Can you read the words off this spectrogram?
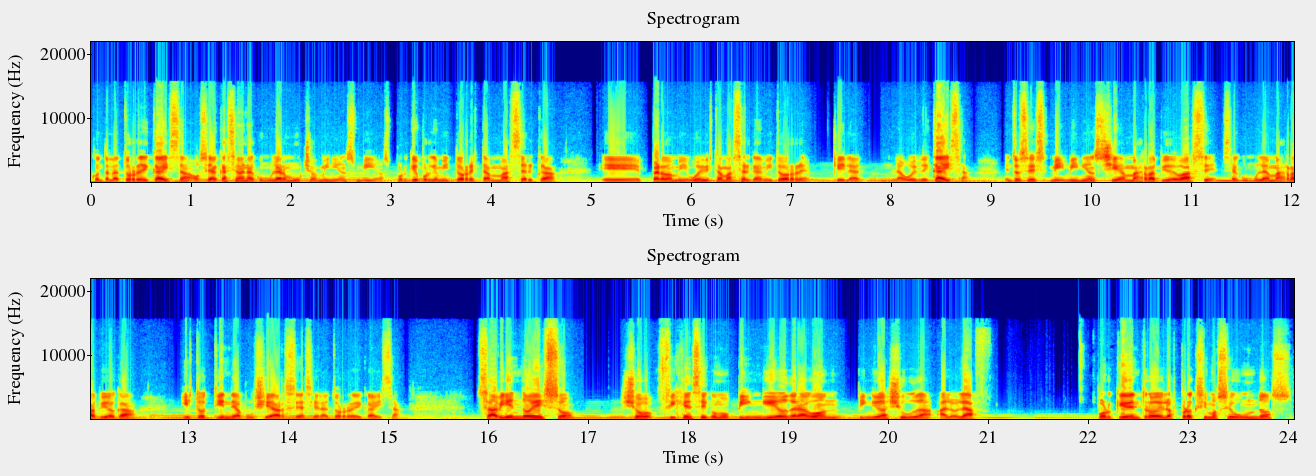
contra la torre de Kaisa, o sea, acá se van a acumular muchos minions míos. ¿Por qué? Porque mi torre está más cerca, eh, perdón, mi wave está más cerca de mi torre que la, la wave de Kaisa. Entonces mis minions llegan más rápido de base, se acumulan más rápido acá, y esto tiende a pushearse hacia la torre de Kaisa. Sabiendo eso, yo fíjense como pingueo dragón, pingueo ayuda al Olaf, porque dentro de los próximos segundos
